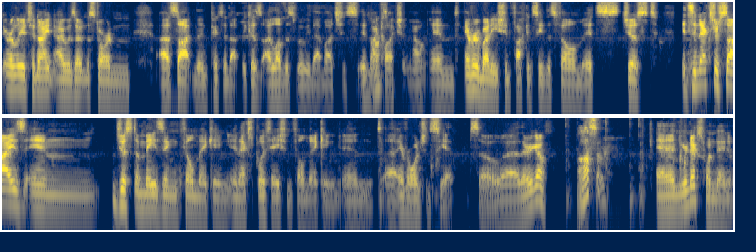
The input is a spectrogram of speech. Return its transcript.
Earlier tonight, I was out in the store and uh, saw it and then picked it up because I love this movie that much. It's in my Awesome. collection now, and everybody should fucking see this film. It's just it's an exercise in just amazing filmmaking and exploitation filmmaking, and uh, everyone should see it. So uh, there you go. awesome And your next one, Daniel.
